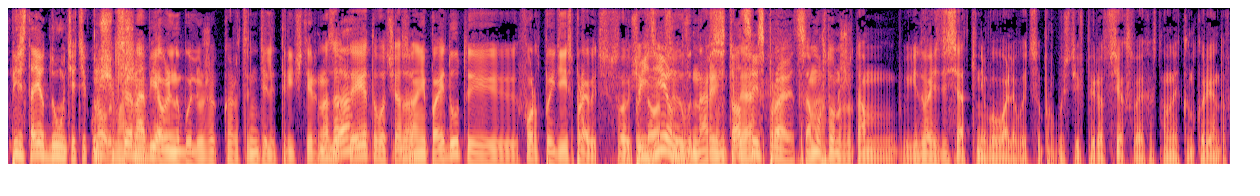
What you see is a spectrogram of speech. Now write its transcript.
перестает думать о текущей ну, машине. Цены объявлены были уже, кажется, недели 3-4 назад, да? и это вот сейчас да. они пойдут, и Форд, по идее, исправит свою по ситуацию идее, на рынке. Ситуация да? исправится. Потому да. что он же там едва из десятки не вываливается, пропустив вперед всех своих основных конкурентов.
